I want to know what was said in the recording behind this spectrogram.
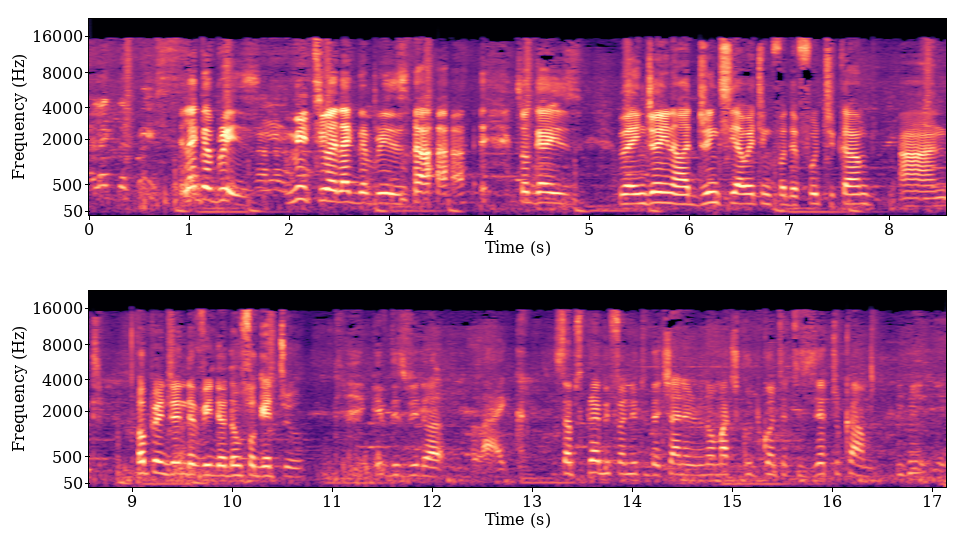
I like the breeze. you like the breeze? Me too i like the breeze. So guys we're enjoying our drinks here waiting for the food to come. And hope you're enjoying the video. Don't forget to give this video a like. Subscribe if you're new to the channel. You know much good content is yet to come. Mm-hmm. Yeah,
